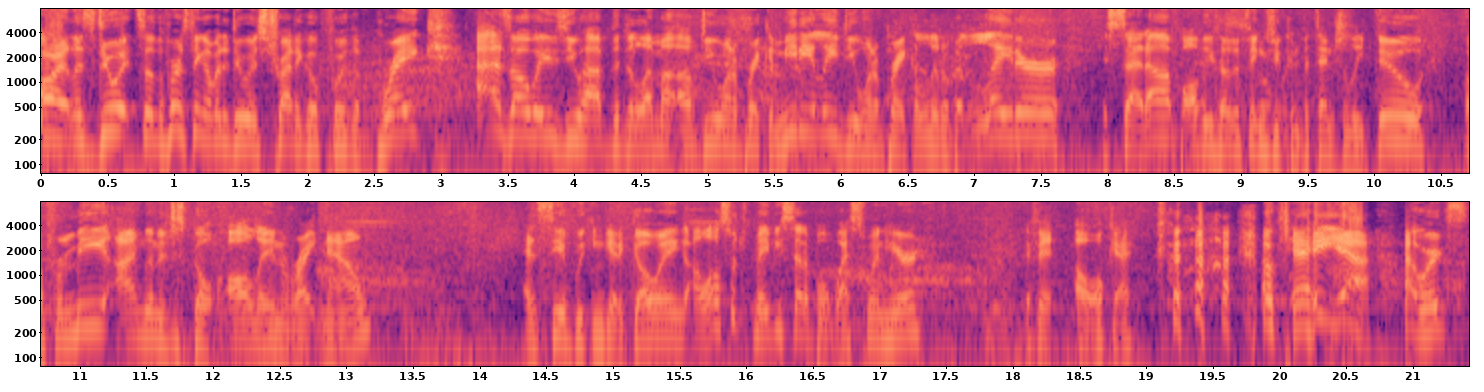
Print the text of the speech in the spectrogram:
All right, let's do it. So the first thing I'm going to do is try to go for the break. As always, you have the dilemma of do you want to break immediately? Do you want to break a little bit later? Set up, all these other things you can potentially do. But for me, I'm going to just go all in right now and see if we can get it going. I'll also maybe set up a west wind here. If it, oh, okay. okay, yeah, that works.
